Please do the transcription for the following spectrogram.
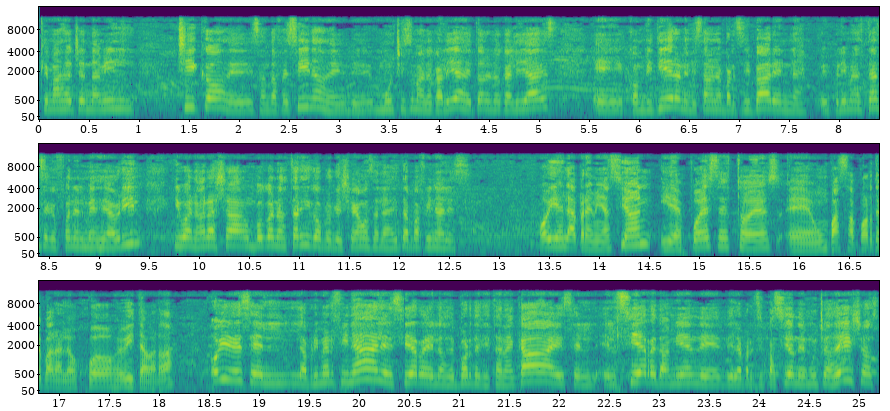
que más de 80.000 chicos de santafesinos, de, de muchísimas localidades, de todas las localidades, eh, compitieron, empezaron a participar en la primera instancia que fue en el mes de abril y bueno, ahora ya un poco nostálgico porque llegamos a las etapas finales. Hoy es la premiación y después esto es eh, un pasaporte para los Juegos Evita, ¿verdad? Hoy es la primer final, el cierre de los deportes que están acá, es el, cierre también de, la participación de muchos de ellos,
